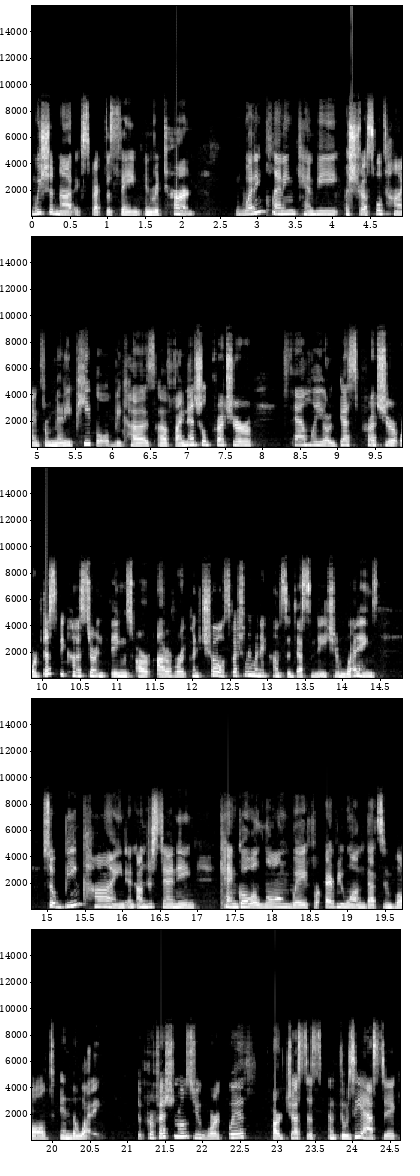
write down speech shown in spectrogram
we should not expect the same in return. Wedding planning can be a stressful time for many people because of financial pressure, family or guest pressure, or just because certain things are out of our control, especially when it comes to destination weddings. So being kind and understanding can go a long way for everyone that's involved in the wedding. The professionals you work with are just as enthusiastic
